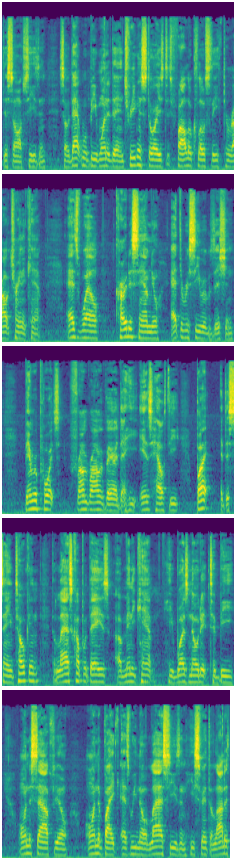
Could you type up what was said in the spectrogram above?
this offseason. So that will be one of the intriguing stories to follow closely throughout training camp. As well, Curtis Samuel at the receiver position. Been reports from Ron Rivera that he is healthy, but at the same token, the last couple of days of minicamp, he was noted to be on the south field on the bike. As we know, last season he spent a lot of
